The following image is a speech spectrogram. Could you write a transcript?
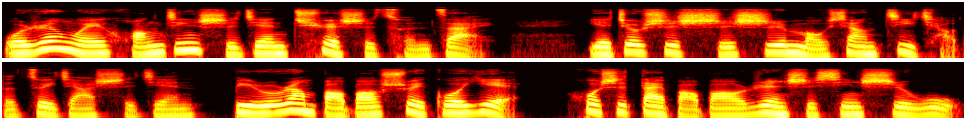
我认为黄金时间确实存在，也就是实施某项技巧的最佳时间，比如让宝宝睡过夜，或是带宝宝认识新事物，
